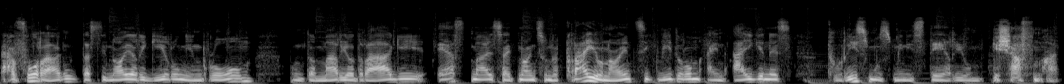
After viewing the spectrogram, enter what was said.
hervorragend, dass die neue Regierung in Rom unter Mario Draghi erstmals seit 1993 wiederum ein eigenes Tourismusministerium geschaffen hat.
